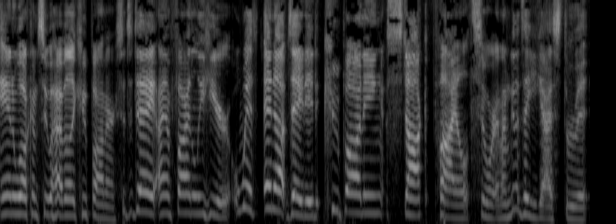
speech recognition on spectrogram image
and welcome to Ohio Valley Couponer. So today I am finally here with an updated couponing stockpile tour and I'm going to take you guys through it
